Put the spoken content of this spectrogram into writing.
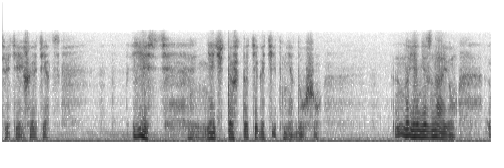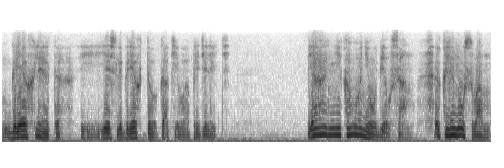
святейший отец, есть нечто, что тяготит мне душу. Но я не знаю, грех ли это, и если грех, то как его определить?» Я никого не убил сам, клянусь вам.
